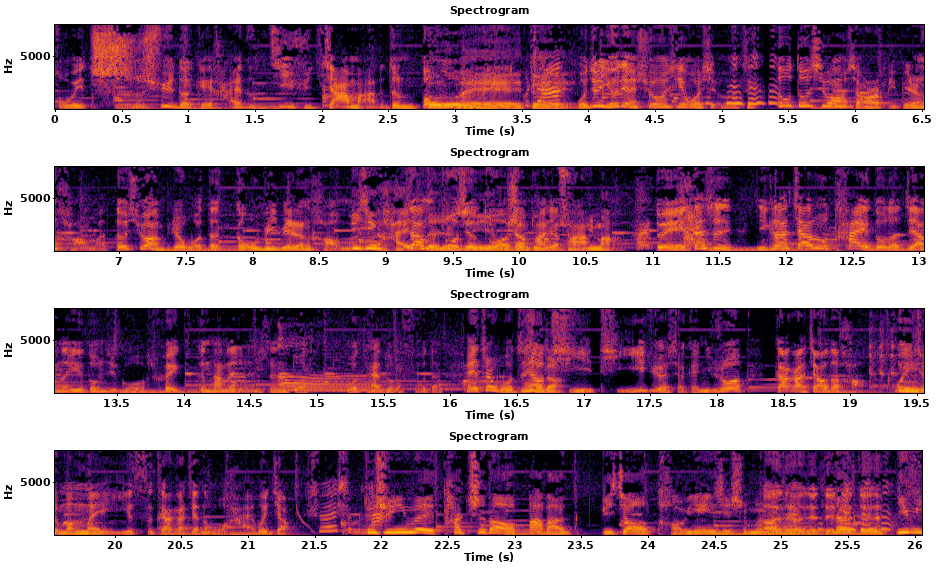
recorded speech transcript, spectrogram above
作为持续的给孩子继续加码的这种动力。对对，我觉得有点虚荣心，我希都都希望小孩比别人好嘛，都希望比如我的狗比别人好嘛。毕竟孩子的人生也是赌局嘛。对，但是你跟他加入太多的这样的一个东西，我会跟他的人生多多太多的负担。哎，这我真要提提一句啊，小 K，你说嘎嘎教的好，为什么每一次嘎嘎见到我还会叫？说什么？就是因为他知道爸爸比较讨厌一些什么人。啊，对对对对对对，因为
